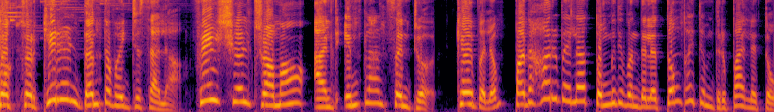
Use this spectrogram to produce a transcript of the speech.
డాక్టర్ కిరణ్ దంత వైద్యశాల facial trauma and implant centre. కేవలం పదహారు వేల తొమ్మిది వందల తొంభై తొమ్మిది రూపాయలతో.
